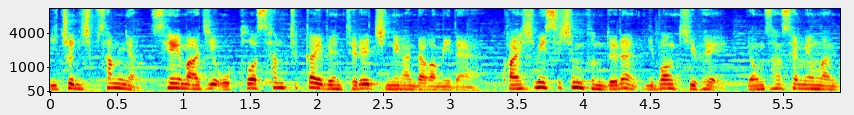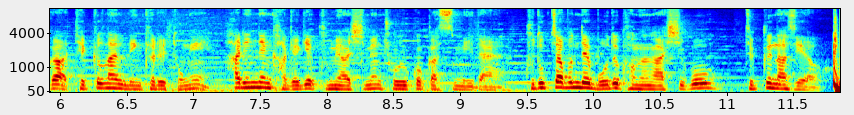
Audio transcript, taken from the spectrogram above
2023년 새해 맞이 5 플러스 3 특가 이벤트를 진행한다고 합니다. 관심 있으신 분들은 이번 기회 영상 설명란과 댓글란 링크를 통해 할인된 가격에 구매하시면 좋을 것 같습니다. 구독자분들 모두 건강하시고 득근하세요.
